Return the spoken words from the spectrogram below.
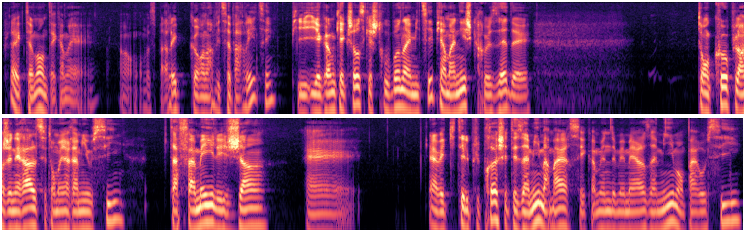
Puis là, avec Thomas, on était comme, Eh, on va se parler quand on a envie de se parler, tu sais. Puis il y a comme quelque chose que je trouve beau dans l'amitié. Puis à un moment donné, je creusais de. Ton couple, en général, c'est ton meilleur ami aussi. Ta famille, les gens euh, avec qui tu es le plus proche, et tes amis. Ma mère, c'est comme une de mes meilleures amies, mon père aussi.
